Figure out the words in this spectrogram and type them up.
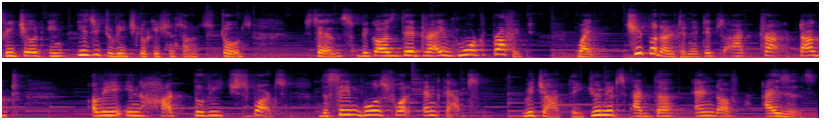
featured in easy to reach locations on stores shelves because they drive more profit, while cheaper alternatives are tra- tugged away in hard to reach spots. The same goes for end caps, which are the units at the end of aisles.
